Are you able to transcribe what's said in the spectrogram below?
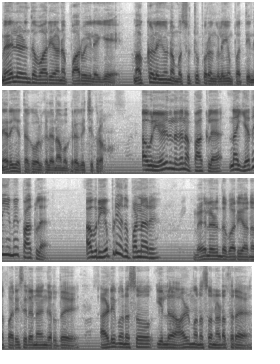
மேலெழுந்த வாரியான பார்வையிலேயே மக்களையும் நம்ம சுற்றுப்புறங்களையும் பத்தி நிறைய தகவல்களை நாம கிரகிச்சுக்கிறோம். அவர் எழுதுனதை நான் பார்க்கல. நான் எதையுமே பார்க்கல. அவர் எப்படி அதை பண்ணாரு? மேலெழுந்த வாரியான பரிசீலனைங்கிறது அடிமனசோ இல்ல ஆழ் மனசோ நடத்துற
